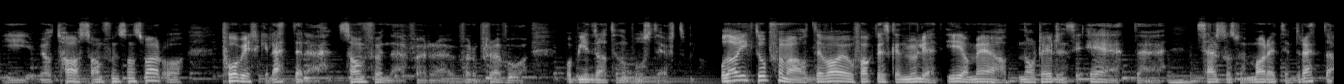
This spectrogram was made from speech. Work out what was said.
i, ved å ta samfunnsansvar og påvirke lettere samfunnet for, for å prøve å, å bidra til noe positivt. Og da gikk det opp for meg at det var jo faktisk en mulighet, i og med at North Agency er et eh, selskap som er maritimt retta,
